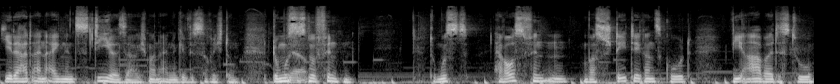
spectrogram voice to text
jeder hat einen eigenen Stil, sage ich mal, in eine gewisse Richtung. Du musst Ja. es nur finden. Du musst herausfinden, was steht dir ganz gut, wie arbeitest du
